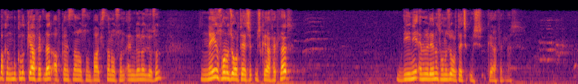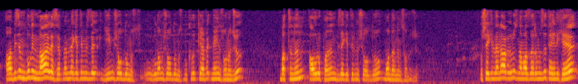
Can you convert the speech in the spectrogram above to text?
Bakın bu kılık kıyafetler Afganistan olsun, Pakistan olsun, Endonezya olsun. Neyin sonucu ortaya çıkmış kıyafetler? Dini emirlerin sonucu ortaya çıkmış kıyafetler. Ama bizim bugün maalesef memleketimizde giymiş olduğumuz, uygulamış olduğumuz bu kılık kıyafet neyin sonucu? Batı'nın, Avrupa'nın bize getirmiş olduğu modanın sonucu. Bu şekilde ne yapıyoruz? Namazlarımızı tehlikeye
